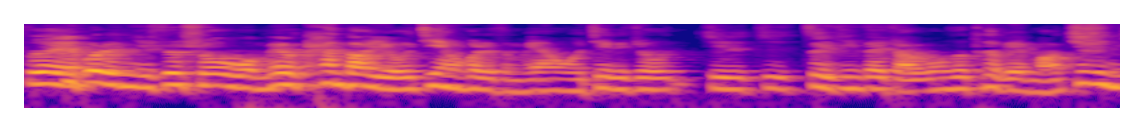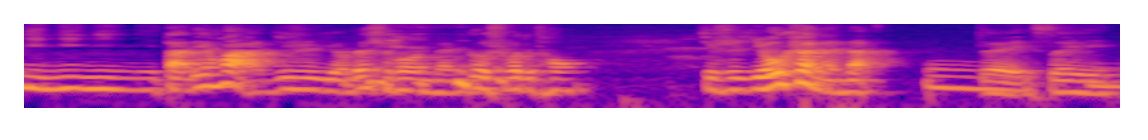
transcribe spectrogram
对，或者你是说我没有看到邮件或者怎么样，我这个周就就最近在找工作特别忙，就是你你你你打电话，就是有的时候能够说得通，就是有可能的。嗯，对，所以，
